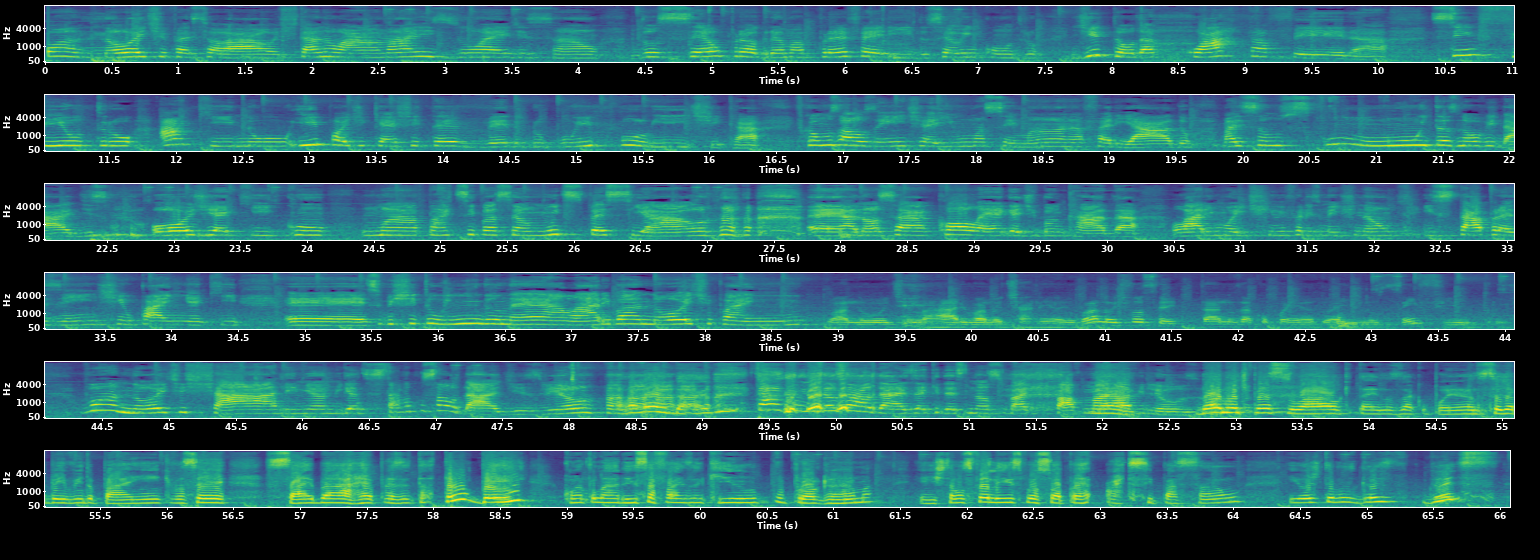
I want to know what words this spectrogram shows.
Boa noite, pessoal. Está no ar mais uma edição do seu programa preferido, seu encontro de toda quarta-feira sem filtro aqui no iPodcast TV do grupo iPolítica. Ficamos ausente aí uma semana, feriado, mas estamos com muitas novidades. Hoje aqui com uma participação muito especial. é, a nossa colega de bancada, Lari Moitinho, infelizmente não está presente. O Paim aqui é, substituindo né, a Lari. Boa noite, Paim. Boa noite, Lari. Boa noite, Charliane. Boa noite você que está nos acompanhando aí no Sem Filtro. Boa noite, Charlie, minha amiga. Você estava com saudades, viu? É verdade. Estava com muitas saudades aqui desse nosso bate-papo maravilhoso. Boa noite, pessoal que está aí nos acompanhando. Seja bem-vindo, Pai. Que você saiba representar tão bem quanto Larissa faz aqui o, o programa. E estamos felizes por sua participação. E hoje temos grandes, grandes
